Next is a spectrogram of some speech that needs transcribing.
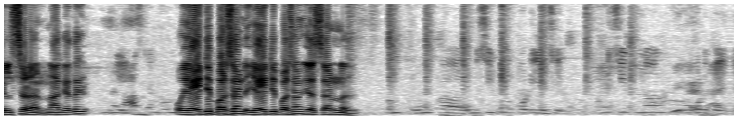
గెలుస్తాడు నాకైతే ఓ ఎయిటీ పర్సెంట్ ఎయిటీ పర్సెంట్ చేస్తాను అన్నది. చేసేది రెండు సీట్లలో ఓడిపోయేది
